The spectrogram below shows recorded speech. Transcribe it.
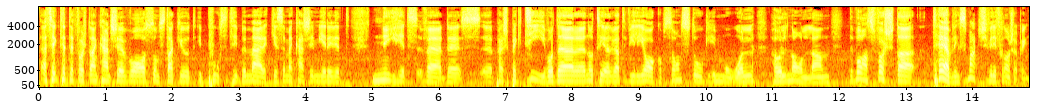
jag tänkte inte i första hand kanske vad som stack ut i positiv bemärkelse, men kanske mer i ett nyhetsvärdesperspektiv. Och där noterade vi att Wille Jakobsson stod i mål, höll nollan. Det var hans första tävlingsmatch för IFK Norrköping.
